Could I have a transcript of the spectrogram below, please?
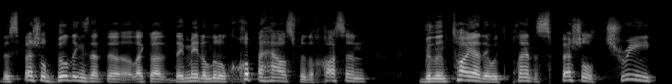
The special buildings that the like a, they made a little chuppah house for the chassan. Vilintoya, they would plant a special tree,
